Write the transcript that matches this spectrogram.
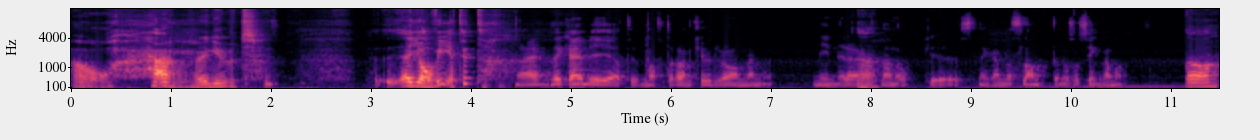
Ja, herregud. Ja, Jag vet inte. Nej, det kan ju bli att man får ta fram kulramen, miniräknaren och eh, den gamla slanten och så singlar man. Ja.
